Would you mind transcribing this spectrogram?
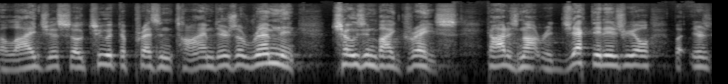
Elijah, so too at the present time, there's a remnant chosen by grace. God has not rejected Israel, but there's,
